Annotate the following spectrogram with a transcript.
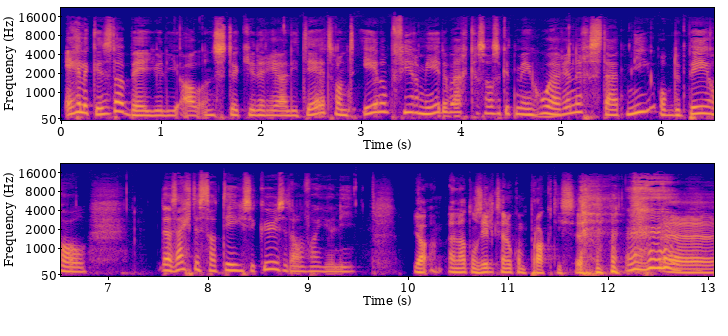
eigenlijk is dat bij jullie al een stukje de realiteit. Want één op vier medewerkers, als ik het mij goed herinner, staat niet op de payroll. Dat is echt een strategische keuze dan van jullie. Ja, en laat ons eerlijk zijn, ook een praktische. uh,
